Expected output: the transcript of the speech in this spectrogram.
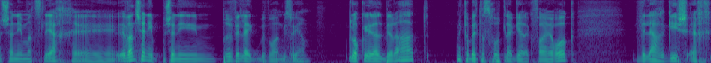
שאני מצליח, אה, הבנתי שאני, שאני פריבילג במובן מסוים. לא כילד ברהט, מקבל את הזכות להגיע לכפר הירוק, ולהרגיש איך,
